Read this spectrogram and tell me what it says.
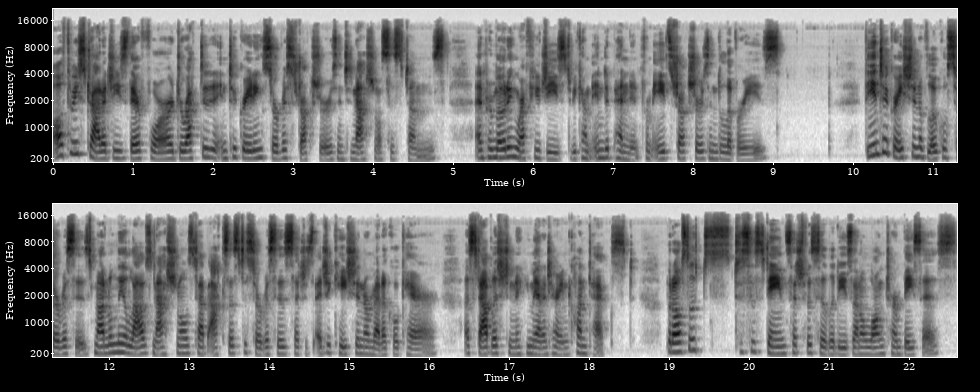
All three strategies, therefore, are directed at integrating service structures into national systems and promoting refugees to become independent from aid structures and deliveries. The integration of local services not only allows nationals to have access to services such as education or medical care, established in a humanitarian context, but also to sustain such facilities on a long term basis,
